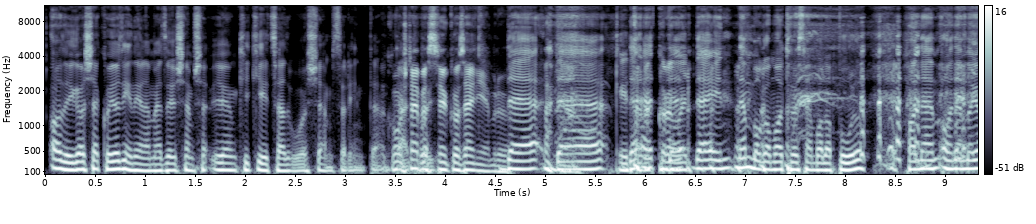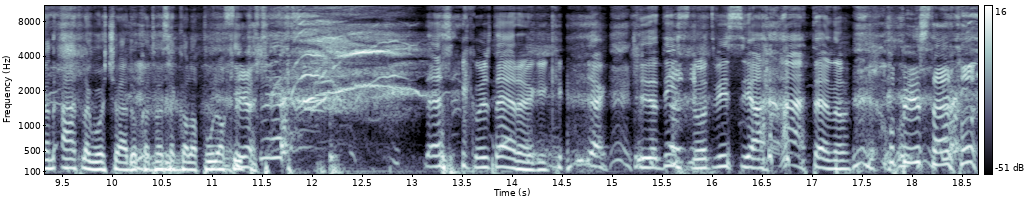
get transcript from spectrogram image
Az igazság, hogy az én élelmezésem sem jön ki 200-ból sem szerintem. Akkor most ne Tehát, beszéljünk az enyémről. De, de, de, de, vagy. de, én nem magamat veszem alapul, hanem, hanem olyan átlagos családokat veszek alapul, akik, De ezek most elrögik. Így a disznót viszi a hátán. a- A pénztárhoz.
